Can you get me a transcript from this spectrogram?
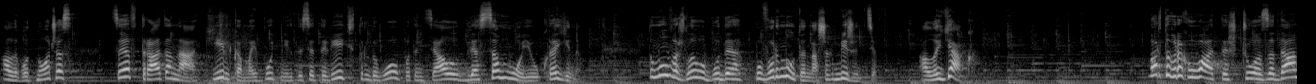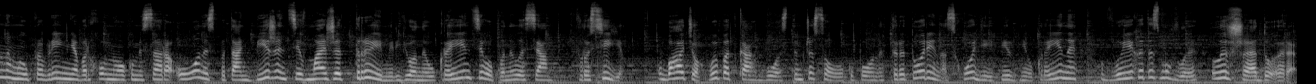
Але водночас це втрата на кілька майбутніх десятиліть трудового потенціалу для самої України. Тому важливо буде повернути наших біженців. Але як? Варто врахувати, що за даними управління Верховного комісара ООН із питань біженців, майже 3 мільйони українців опинилися в Росії. У багатьох випадках, бо з тимчасово окупованих територій на сході і півдні України виїхати змогли лише до РФ.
